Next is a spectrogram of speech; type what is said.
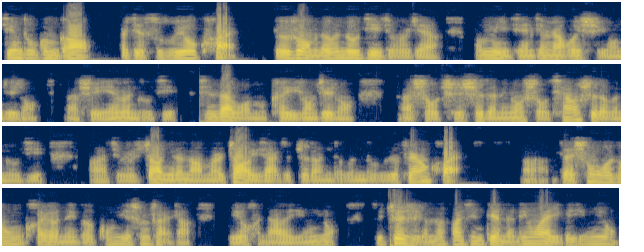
精度更高，而且速度又快。比如说我们的温度计就是这样，我们以前经常会使用这种呃水银温度计，现在我们可以用这种呃手持式的那种手枪式的温度计，啊，就是照你的脑门照一下就知道你的温度，就非常快。啊，在生活中还有那个工业生产上也有很大的应用，所以这是人们发现电的另外一个应用。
